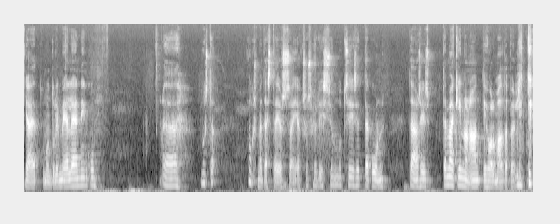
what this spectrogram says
Ja et mulla tuli mieleen, niin kuin, äh, musta, onko mä tästä jossain jaksossa hölissy, mutta siis, että kun, tää on siis, tämäkin on Antti Holmalta pöllitty.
